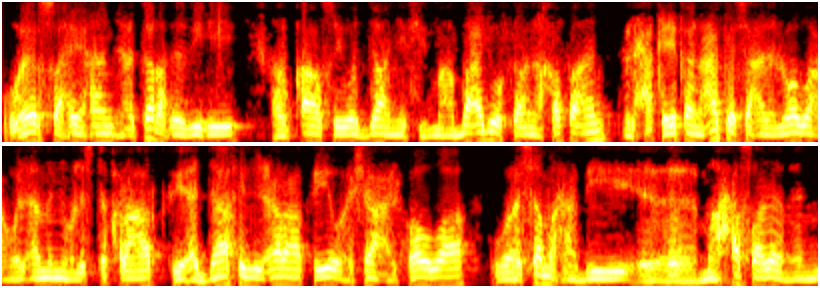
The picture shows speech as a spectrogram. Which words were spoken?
وغير صحيحا اعترف به القاصي والداني فيما بعد وكان خطأ في الحقيقة انعكس على الوضع والأمن والاستقرار في الداخل العراقي وإشاع الفوضى وسمح بما حصل من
